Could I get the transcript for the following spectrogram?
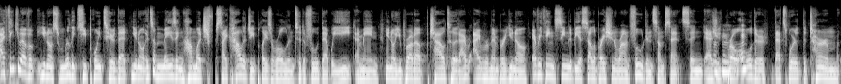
I think you have, a, you know, some really key points here that, you know, it's amazing how much psychology plays a role into the food that we eat. I mean, you know, you brought up childhood. I, I remember, you know, everything seemed to be a celebration around food in some sense. And as mm-hmm. you grow mm-hmm. older, that's where the term,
